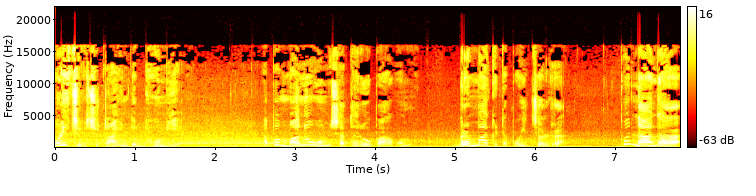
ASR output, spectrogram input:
ஒழிச்சு வச்சுட்டான் இந்த பூமியை. அப்போ மனுவும் சதரூபாவும் பிரம்மா கிட்ட போய் சொல்கிறா இப்போ நாங்கள்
